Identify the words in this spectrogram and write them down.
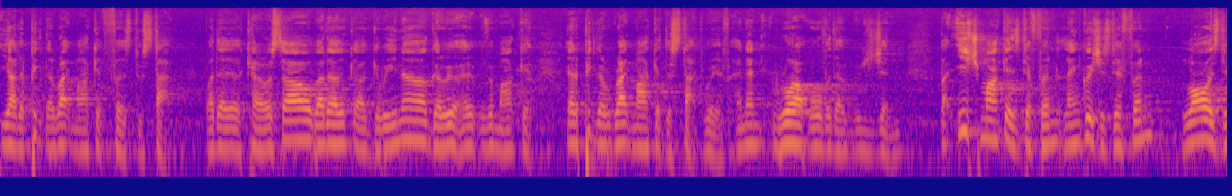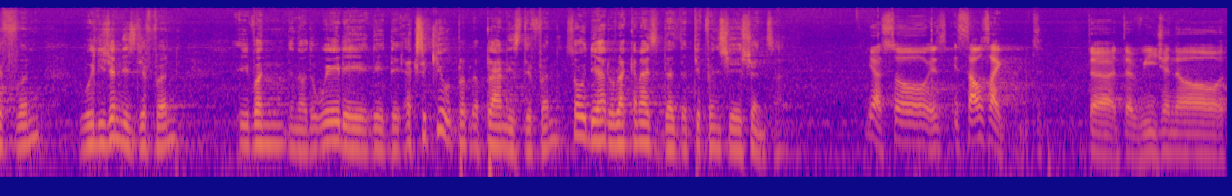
you have to pick the right market first to start. Whether Carousell, whether uh, Garena, Garena market, you have to pick the right market to start with, and then roll out over the region. But each market is different, language is different, law is different, religion is different, even you know the way they, they, they execute the plan is different. So they have to recognize the, the differentiations. Yeah, so it, it sounds like the, the regional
